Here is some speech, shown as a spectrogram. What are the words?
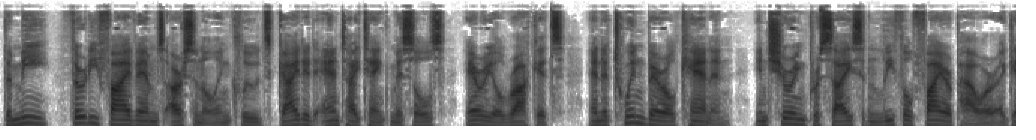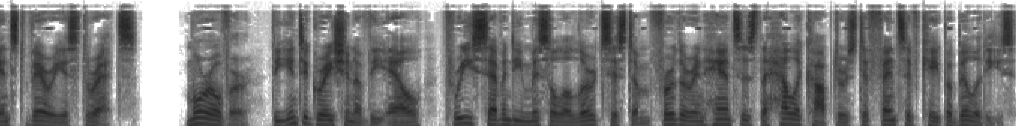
The Mi-35M's arsenal includes guided anti-tank missiles, aerial rockets, and a twin-barrel cannon, ensuring precise and lethal firepower against various threats. Moreover, the integration of the L-370 missile alert system further enhances the helicopter's defensive capabilities,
